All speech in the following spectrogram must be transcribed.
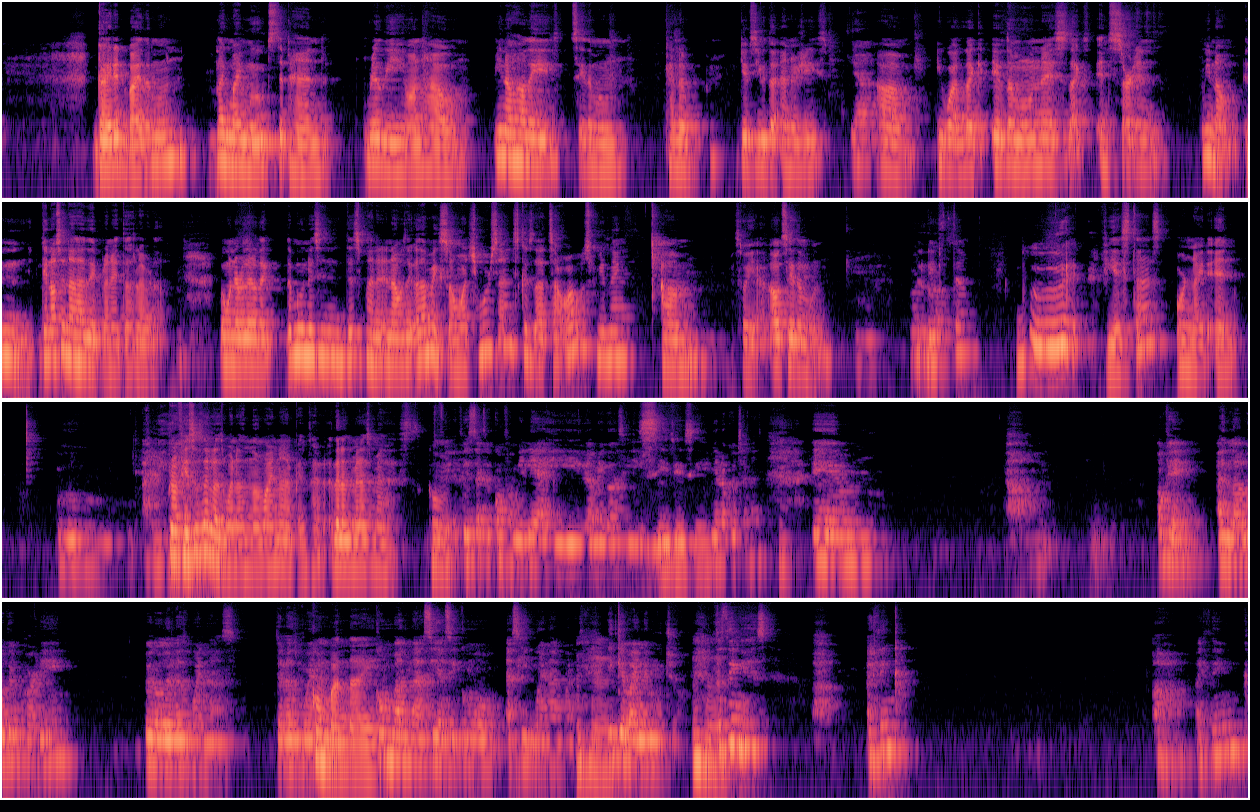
guided by the moon. Like my moods depend really on how you know how they say the moon kind of gives you the energies Yeah. um igual like if the moon is like in certain you know in, que no sé nada de planetas la verdad but whenever they're like the moon is in this planet and i was like oh that makes so much more sense because that's how i was feeling um Mhm. so yeah i would say the moon. Lista? Ooh, fiestas or night in Ooh. Pero fiestas de las buenas no vayan a pensar de las meras meras como Fie- Fiesta que con familia y amigos y sí sí sí bien locochones. Mm. Um, okay, I love a good party, pero de las buenas. De las buenas. con banda y Con banda, así, así como, así buenas, buenas. Ujú, Y que baile mucho. ujú. The thing is, I think, uh, I think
